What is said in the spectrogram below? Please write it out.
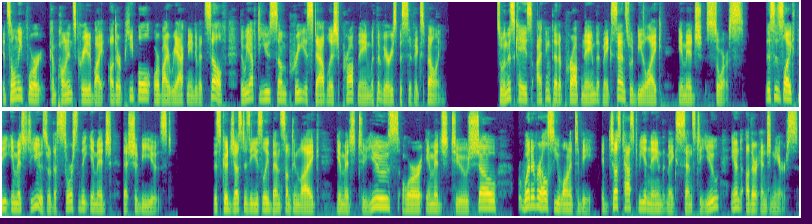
It's only for components created by other people or by React Native itself that we have to use some pre-established prop name with a very specific spelling. So in this case, I think that a prop name that makes sense would be like image source. This is like the image to use or the source of the image that should be used. This could just as easily been something like image to use or image to show, whatever else you want it to be. It just has to be a name that makes sense to you and other engineers.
